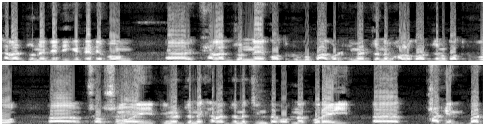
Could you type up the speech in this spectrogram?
খেলার জন্য ডেডিকেটেড এবং খেলার জন্য কতটুকু পাগল টিমের জন্য, ভালো করার জন্য কতটুকু সবসময় টিমের জন্য খেলার জন্য চিন্তা ভাবনা করেই থাকেন। বাট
